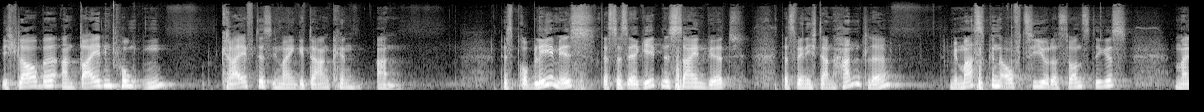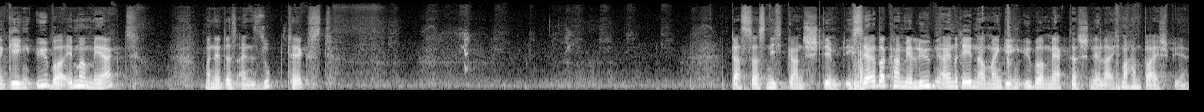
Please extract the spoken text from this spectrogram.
Ich glaube, an beiden Punkten greift es in meinen Gedanken an. Das Problem ist, dass das Ergebnis sein wird, dass wenn ich dann handle, mir Masken aufziehe oder sonstiges, mein Gegenüber immer merkt, man nennt das einen Subtext, dass das nicht ganz stimmt. Ich selber kann mir Lügen einreden, aber mein Gegenüber merkt das schneller. Ich mache ein Beispiel.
